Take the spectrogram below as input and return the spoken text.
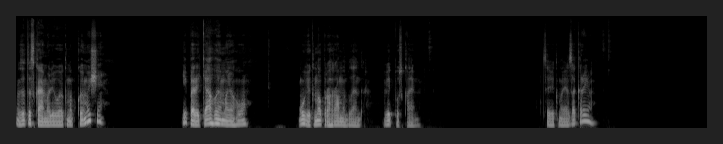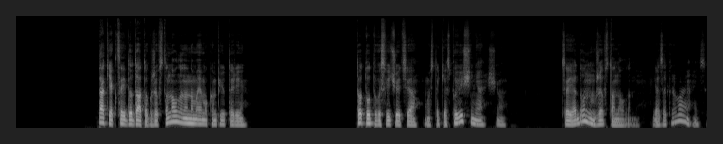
Затискаємо лівою кнопкою миші і перетягуємо його у вікно програми Blender. Відпускаємо. Це вікно я закрию. Так як цей додаток вже встановлено на моєму комп'ютері, то тут висвічується ось таке сповіщення, що цей аддон вже встановлений. Я закриваю і все.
